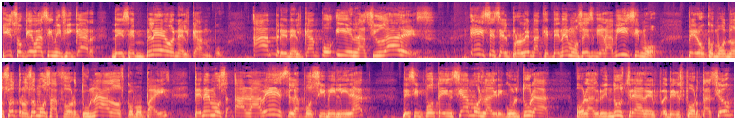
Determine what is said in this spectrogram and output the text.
¿Y eso qué va a significar? Desempleo en el campo, hambre en el campo y en las ciudades. Ese es el problema que tenemos, es gravísimo. Pero como nosotros somos afortunados como país, tenemos a la vez la posibilidad de si potenciamos la agricultura o la agroindustria de, exportación,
